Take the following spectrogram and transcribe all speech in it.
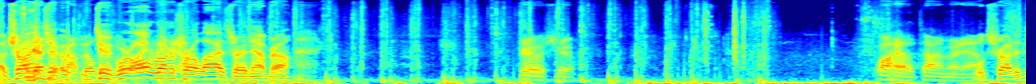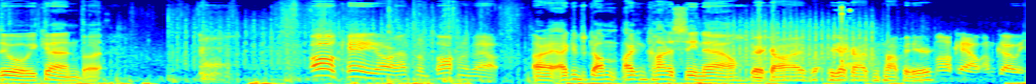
I'm trying to to. Dude, we're all running for our lives right now, bro. True, it's true. Wild time right now. We'll try to do what we can, but oh, Okay, alright, that's what I'm talking about. all right, I can I'm, I can kind of see now. We got guys. We got guys on top of here. Mark out, I'm going.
